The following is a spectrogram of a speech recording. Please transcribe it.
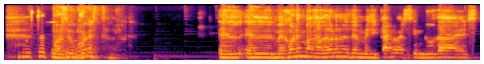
Por supuesto. El, mejor embajador del mexicano es sin duda es,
